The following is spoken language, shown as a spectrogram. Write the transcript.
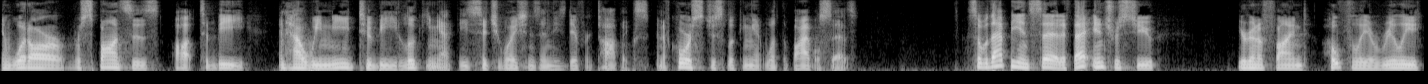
and what our responses ought to be and how we need to be looking at these situations and these different topics. And of course, just looking at what the Bible says. So, with that being said, if that interests you, you're going to find hopefully a really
